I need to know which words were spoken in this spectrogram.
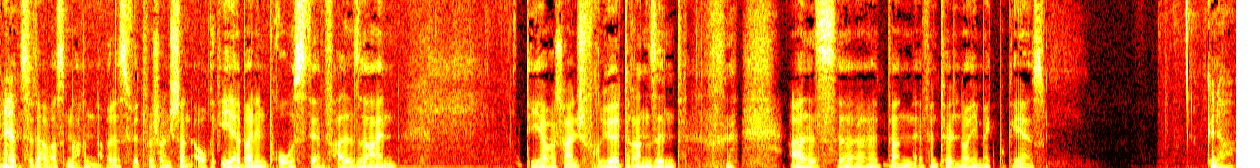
ja. kannst du da was machen. Aber das wird wahrscheinlich dann auch eher bei den Pros der Fall sein, die ja wahrscheinlich früher dran sind, als äh, dann eventuell neue MacBook Airs. Genau.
